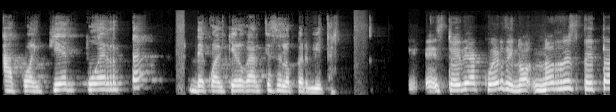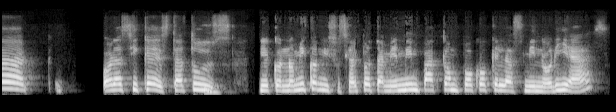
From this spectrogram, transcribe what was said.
a cualquier puerta de cualquier hogar que se lo permita. Estoy de acuerdo y no, no respeta ahora sí que estatus ni económico ni social, pero también me impacta un poco que las minorías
